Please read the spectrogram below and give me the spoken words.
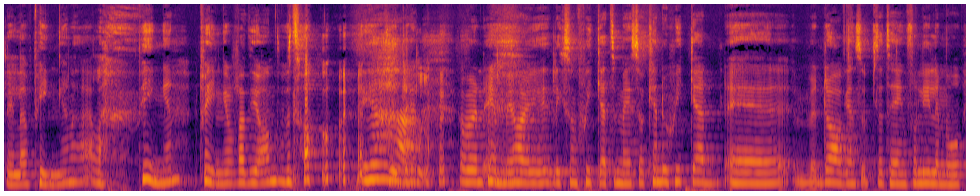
Lilla pingen här eller? Pingen? Pingen för att jag inte betalar. Jaha. Ja, men Emmy har ju liksom skickat till mig så kan du skicka eh, dagens uppdatering för Lillemor?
